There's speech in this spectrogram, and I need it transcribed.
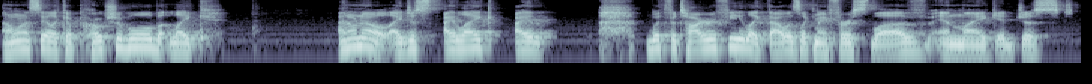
i don't want to say like approachable but like i don't know. I just i like i with photography like that was like my first love and like it just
